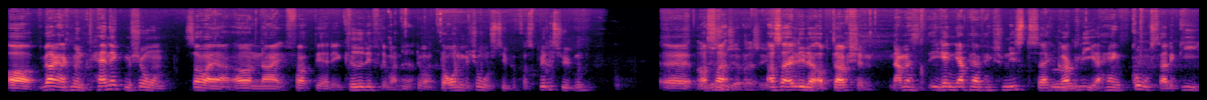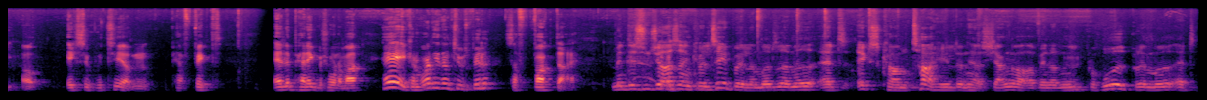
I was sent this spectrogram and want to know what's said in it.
Og hver gang der kom en panic-mission, så var jeg, åh oh, nej, fuck det her, det er kedeligt, for det var, det var en dårlig missionstype for spiltypen. Øh, og, så, og så alle de der abduction. Nej, men igen, jeg er perfektionist, så jeg kan mm. godt lide at have en god strategi og eksekvere den perfekt. Alle panic-missioner var, hey, kan du godt lide den type spil? Så fuck dig. Men det synes jeg også er en kvalitet på en eller anden måde, det der med, at XCOM tager hele den her genre og vender den lige på hovedet på den måde, at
